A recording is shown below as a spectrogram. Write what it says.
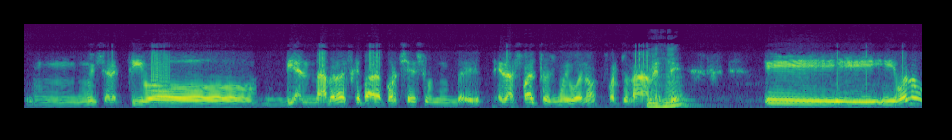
mm, muy selectivo. Bien, la verdad es que para el Porsche es un, el asfalto es muy bueno, afortunadamente. Y, y, bueno,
